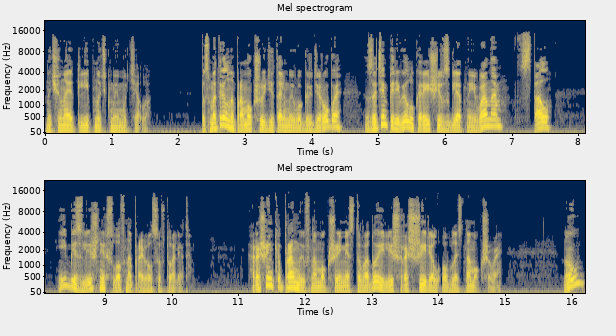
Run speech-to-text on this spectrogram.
начинает липнуть к моему телу. Посмотрел на промокшую деталь моего гардероба, затем перевел укоряющий взгляд на Ивана, встал и без лишних слов направился в туалет. Хорошенько промыв намокшее место водой, лишь расширил область намокшего. Ну,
